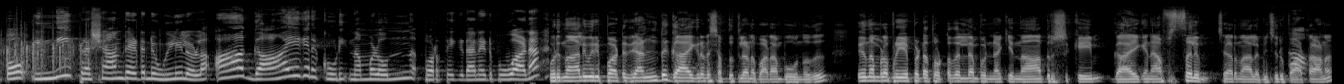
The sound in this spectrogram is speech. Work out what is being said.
അപ്പോൾ ഇനി പ്രശാന്ത് ഏട്ടന്റെ ഉള്ളിലുള്ള ആ ഗായകനെ കൂടി നമ്മൾ ഒന്ന് പുറത്തേക്ക് ഇടാനായിട്ട് പോവാണ്. ഒരു നാലുവരി പാട്ട് രണ്ട് ഗായകരുടെ ശബ്ദത്തിലാണ് പാടാൻ പോകുന്നത്. ഇത് നമ്മുടെ പ്രിയപ്പെട്ട തൊട്ടതെല്ലാം പൊന്നാക്കി നാദൃഷിക്കയും ഗായകൻ അഫ്സലും ചേർന്ന് ആലപിച്ചൊരു പാട്ടാണ്.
